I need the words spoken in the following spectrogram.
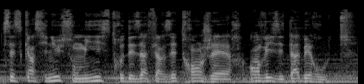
C'est ce qu'insinue son ministre des Affaires étrangères en visite à Beyrouth.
